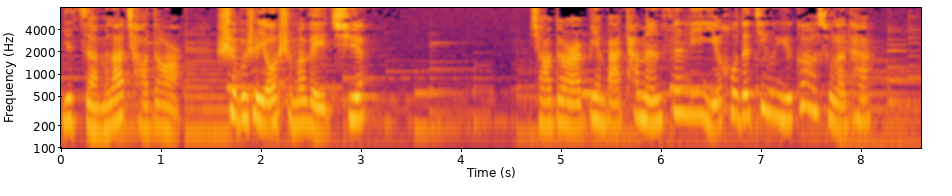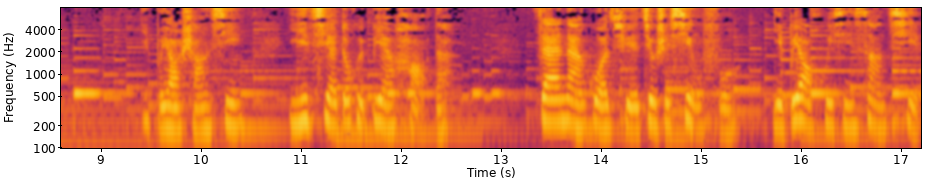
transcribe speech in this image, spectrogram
你怎么了，乔德尔？是不是有什么委屈？”乔德尔便把他们分离以后的境遇告诉了他。“你不要伤心，一切都会变好的。灾难过去就是幸福，你不要灰心丧气。”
